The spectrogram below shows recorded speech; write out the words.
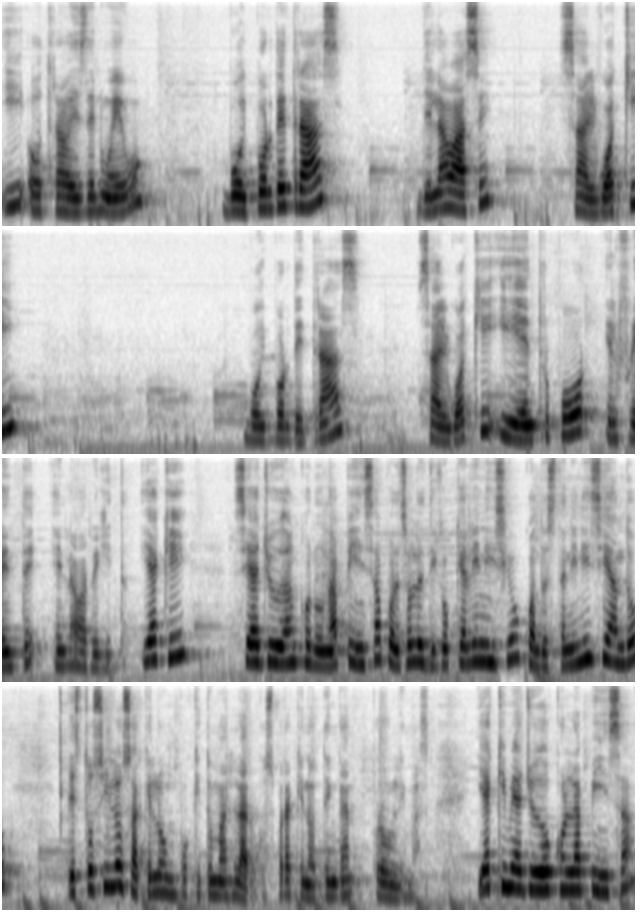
y otra vez de nuevo, voy por detrás, de la base, salgo aquí, voy por detrás, salgo aquí y entro por el frente en la barriguita. Y aquí se ayudan con una pinza, por eso les digo que al inicio, cuando están iniciando, estos hilos sáquenlo un poquito más largos para que no tengan problemas. Y aquí me ayudo con la pinza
